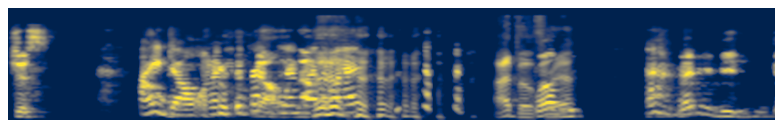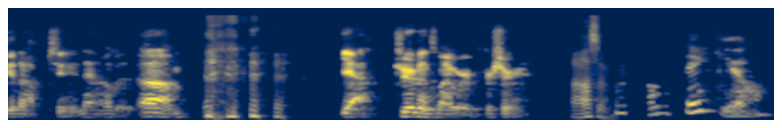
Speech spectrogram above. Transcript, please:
just, I don't want to be the No, president, no. by the way. I'd vote well, for you. maybe it'd be a good opportunity now, but um, yeah, driven's my word for sure. awesome. Oh, thank you.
